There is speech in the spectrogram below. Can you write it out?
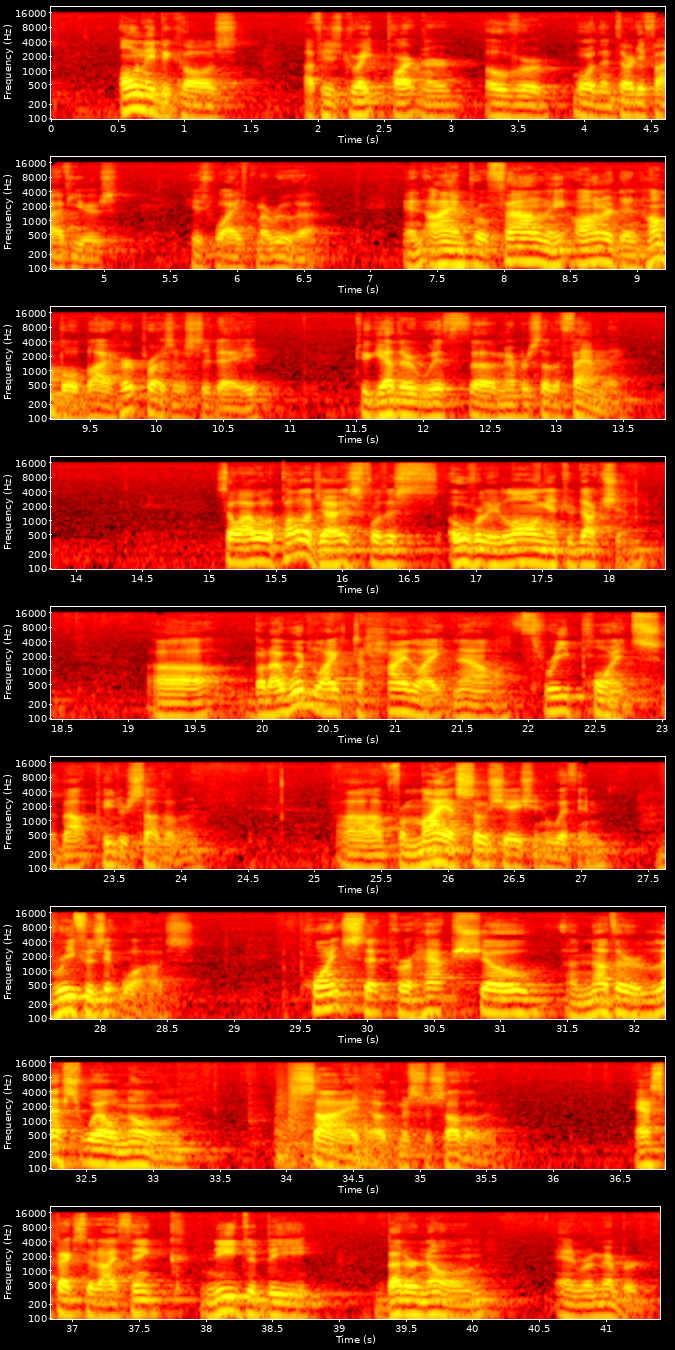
only because of his great partner over more than 35 years, his wife Maruja. And I am profoundly honored and humbled by her presence today, together with uh, members of the family. So I will apologize for this overly long introduction, uh, but I would like to highlight now three points about Peter Sutherland uh, from my association with him, brief as it was, points that perhaps show another less well-known side of Mr. Sutherland, aspects that I think need to be better known and remembered.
